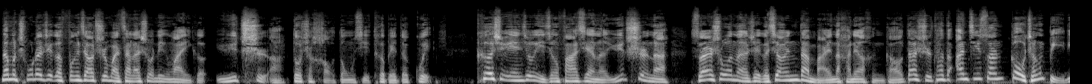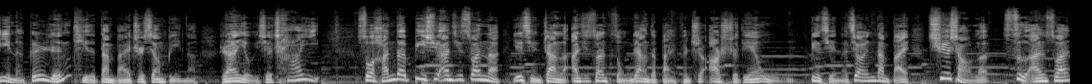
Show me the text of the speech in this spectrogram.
那么除了这个蜂胶之外，再来说另外一个鱼翅啊，都是好东西，特别的贵。科学研究已经发现了，鱼翅呢，虽然说呢这个胶原蛋白呢含量很高，但是它的氨基酸构成比例呢跟人体的蛋白质相比呢，仍然有一些差异。所含的必需氨基酸呢，也仅占了氨基酸总量的百分之二十点五，并且呢，胶原蛋白缺少了色氨酸，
